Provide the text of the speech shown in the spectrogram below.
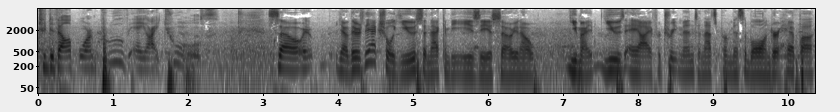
to develop or improve AI tools? So, you know, there's the actual use, and that can be easy. So, you know, you might use AI for treatment, and that's permissible under HIPAA.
